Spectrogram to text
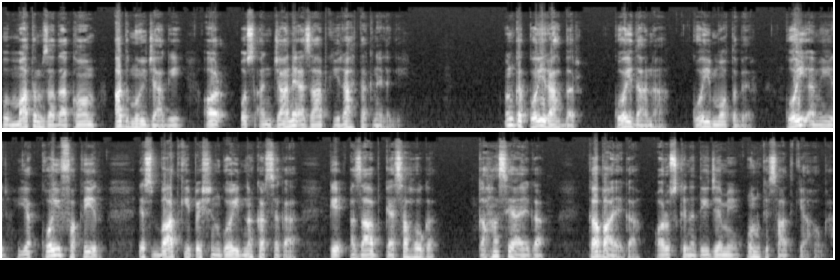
وہ ماتم زدہ قوم ادموئی جاگی اور اس انجانے عذاب کی راہ تکنے لگی۔ ان کا کوئی راہبر، کوئی دانا، کوئی معتبر، کوئی امیر یا کوئی فقیر اس بات کی پیشن گوئی نہ کر سکا کہ عذاب کیسا ہوگا، کہاں سے آئے گا، کب آئے گا اور اس کے نتیجے میں ان کے ساتھ کیا ہوگا۔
